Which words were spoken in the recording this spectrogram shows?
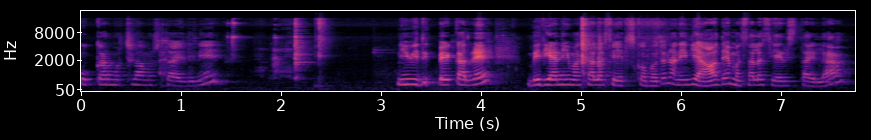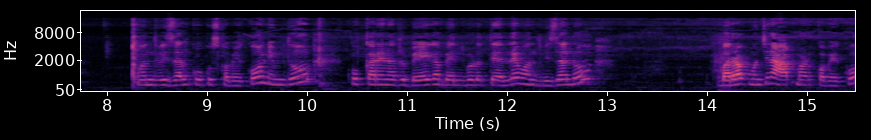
ಕುಕ್ಕರ್ ಮುಚ್ಚಳ ಮುಚ್ತಾ ಇದ್ದೀನಿ. ನೀವು ಇದಕ್ಕೆ ಬೇಕಾದರೆ ಬಿರಿಯಾನಿ ಮಸಾಲ ಸೇರಿಸ್ಕೋಬೋದು. ಇಲ್ಲಿ ಯಾವುದೇ ಮಸಾಲ ಸೇರಿಸ್ತಾ ಇಲ್ಲ. ಒಂದು ವಿಸಲ್ ಕೂಗಿಸ್ಕೋಬೇಕು ನಿಮ್ಮದು ಕುಕ್ಕರ್ ಏನಾದರೂ ಬೇಗ ಬೆಂದ್ಬಿಡುತ್ತೆ ಅಂದರೆ ಒಂದು ವಿಸಲು ಬರೋಕ್ಕೆ ಮುಂಚೆ ಆಫ್ ಮಾಡ್ಕೋಬೇಕು.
